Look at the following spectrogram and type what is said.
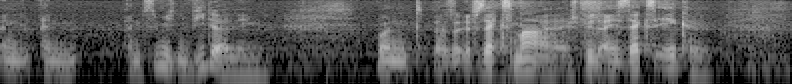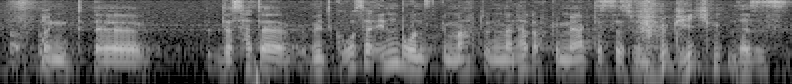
einen, einen, einen ziemlichen Widerling. Und also sechsmal. Er spielt eigentlich sechs Ekel. Und äh, das hat er mit großer Inbrunst gemacht und man hat auch gemerkt, dass das wirklich, das ist,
